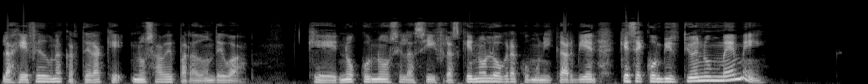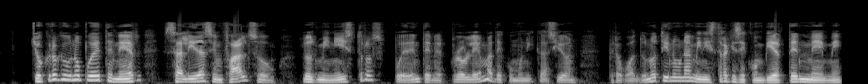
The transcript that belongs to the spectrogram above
la jefe de una cartera que no sabe para dónde va, que no conoce las cifras, que no logra comunicar bien, que se convirtió en un meme. Yo creo que uno puede tener salidas en falso. Los ministros pueden tener problemas de comunicación, pero cuando uno tiene una ministra que se convierte en meme,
